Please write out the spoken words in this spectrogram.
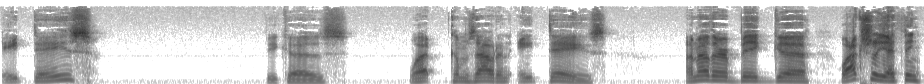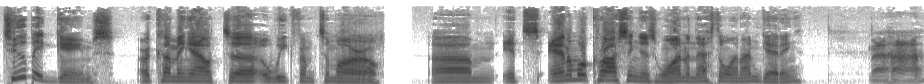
eight days. Because what comes out in eight days? Another big. Uh, well, actually, I think two big games are coming out uh, a week from tomorrow. Um, it's Animal Crossing is one, and that's the one I'm getting. Uh huh.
